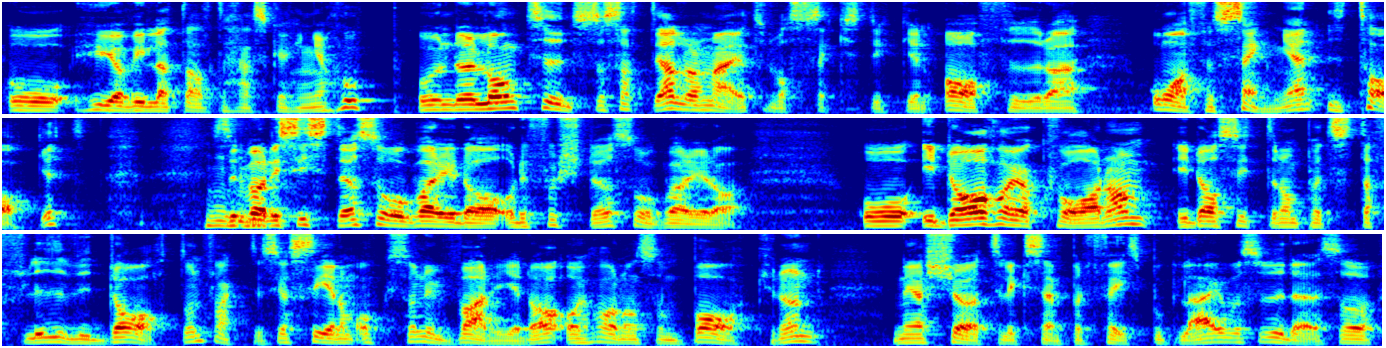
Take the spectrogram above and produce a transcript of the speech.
och hur jag vill att allt det här ska hänga ihop. Och under lång tid så satte jag alla de här, jag tror det var sex stycken A4 ovanför sängen i taket. Mm. Så det var det sista jag såg varje dag och det första jag såg varje dag. Och idag har jag kvar dem. Idag sitter de på ett staffli vid datorn faktiskt. Jag ser dem också nu varje dag och jag har dem som bakgrund när jag kör till exempel Facebook Live och så vidare. Så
